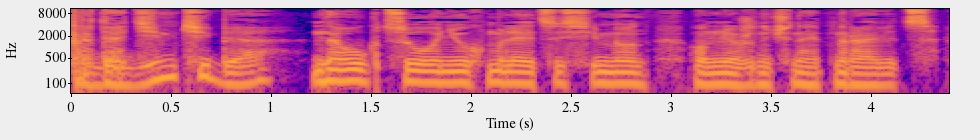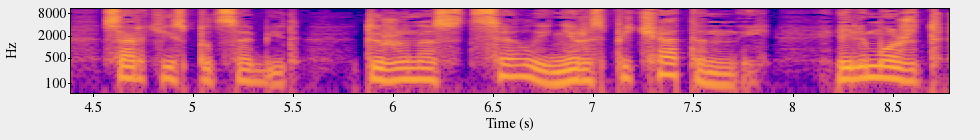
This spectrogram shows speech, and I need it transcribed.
«Продадим тебя». На аукционе ухмыляется Семен. Он мне уже начинает нравиться. Саркис подсобит. «Ты же у нас целый, не распечатанный. Или, может...»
